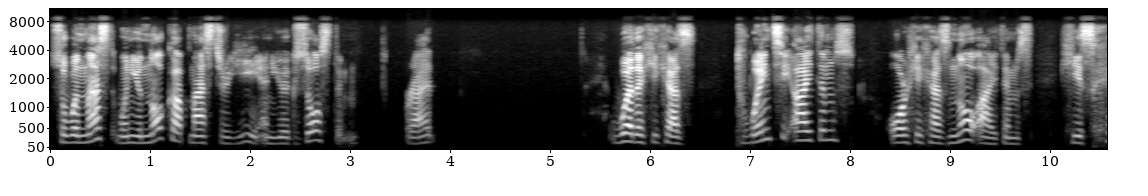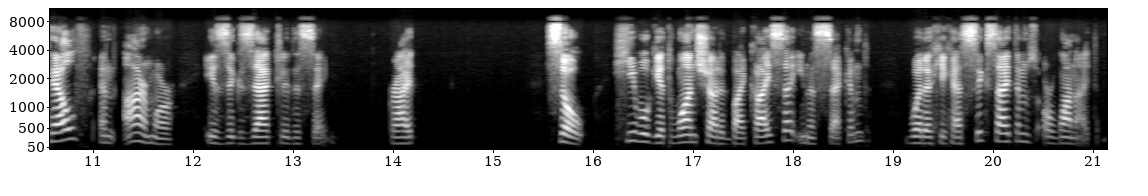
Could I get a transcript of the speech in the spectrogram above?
So when master, when you knock up Master Yi and you exhaust him, right? Whether he has 20 items or he has no items, his health and armor is exactly the same, right? So he will get one-shotted by Kai'Sa in a second, whether he has six items or one item,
